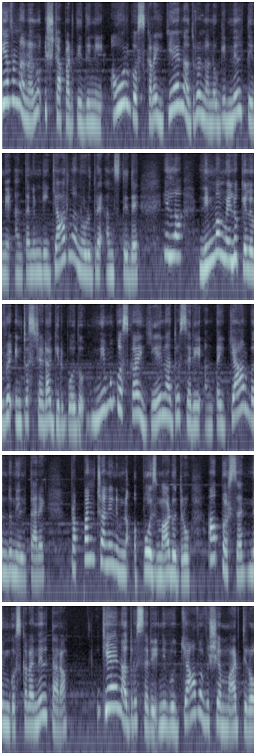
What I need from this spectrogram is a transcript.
ಇವ್ರನ್ನ ನಾನು ಇಷ್ಟಪಡ್ತಿದ್ದೀನಿ. ಅವ್ರಿಗೋಸ್ಕರ ಏನಾದರೂ ನಾನೋಗಿ ನಿಲ್ತೀನಿ ಅಂತ ನಿಮಗೆ ಯಾರನ್ನ ನೋಡಿದ್ರೆ ಅನಿಸ್ತಿದೆ? ಇಲ್ಲ, ನಿಮ್ಮ ಮೇಲೂ ಕೆಲವರು ಇಂಟ್ರೆಸ್ಟೆಡ್ ಆಗಿರ್ಬೋದು. ನಿಮಗೋಸ್ಕರ ಏನಾದರೂ ಸರಿ ಅಂತ ಯಾರು ಬಂದು ನಿಲ್ತಾರೆ? ಪ್ರಪಂಚನೇ ನಿಮ್ಮನ್ನ ಅಪೋಸ್ ಮಾಡಿದ್ರು. ಆ ಪರ್ಸನ್ ನಿಮಗೋಸ್ಕರ ನಿಲ್ತಾರಾ? ಏನಾದರೂ ಸರಿ ನೀವು ಯಾವ ವಿಷಯ ಮಾಡ್ತಿರೋ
